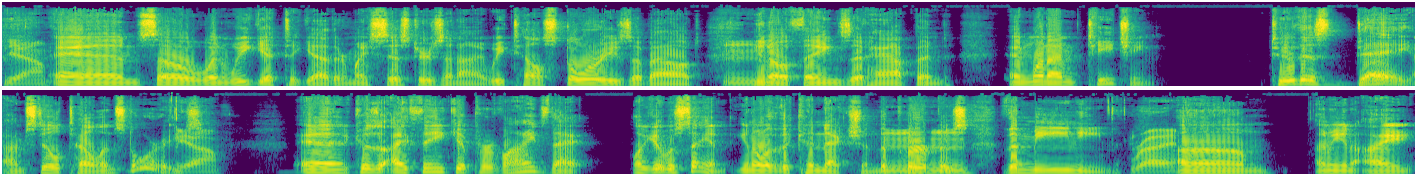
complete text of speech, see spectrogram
Yeah. and so when we get together, my sisters and I, we tell stories about, you know, things that happened. And when I'm teaching, to this day, I'm still telling stories. Yeah. And because I think it provides that, like I was saying, you know, the connection, the purpose, the meaning. Right. Um, I mean, I,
